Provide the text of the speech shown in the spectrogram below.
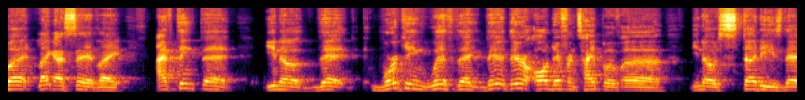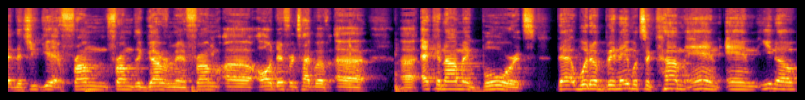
But like I said, like I think that you know that working with that there there are all different type of uh you know studies that that you get from from the government from uh all different type of uh, uh economic boards that would have been able to come in and you know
